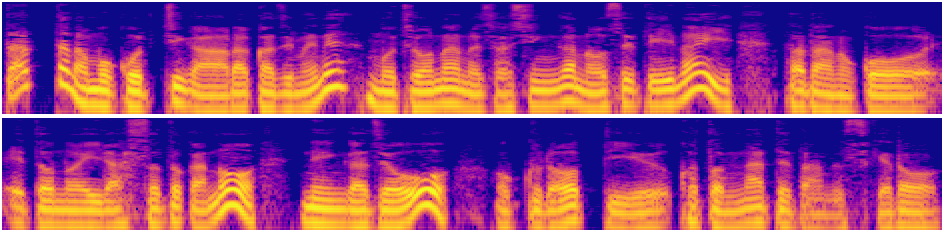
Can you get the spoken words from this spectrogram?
だったらもうこっちがあらかじめね、もう長男の写真が載せていない、ただのこう、干支のイラストとかの年賀状を送ろうっていうことになってたんですけど、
